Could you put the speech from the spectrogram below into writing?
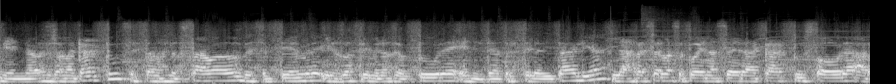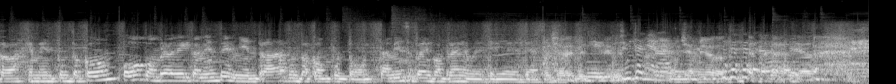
Bien, la obra se llama Cactus, estamos los sábados de septiembre y los dos primeros de octubre en el Teatro Estela de Italia. Las reservas se pueden hacer a cactusobra.gmail.com o comprar directamente en mientrada.com.uy. También se pueden comprar en la boletería del teatro. Mucha mierda. Mucha mierda.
